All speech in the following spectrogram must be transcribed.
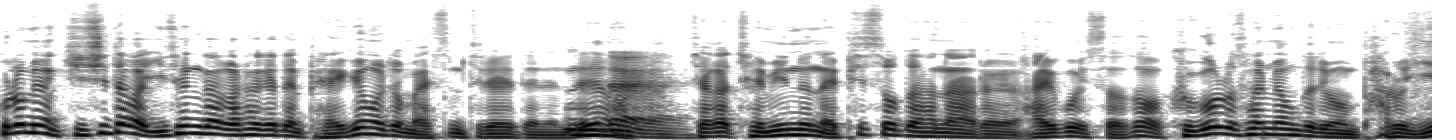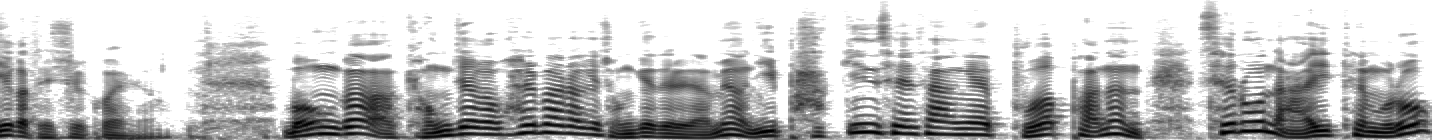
그러면 기시다가 이 생각을 하게 된 배경을 좀 말씀드려야 되는데요. 네. 제가 재미있는 에피소드 하나를 알고 있어서 그걸로 설명드리면 바로 이해가 되실 거예요. 뭔가 경제가 활발하게 전개되려면 이 바뀐 세상에 부합하는 새로운 아이템으로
